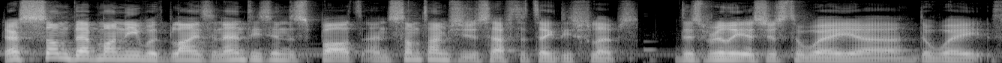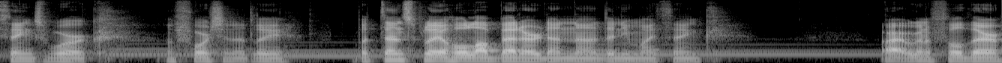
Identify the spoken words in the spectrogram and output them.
There's some dead money with blinds and antes in the spot, and sometimes you just have to take these flips this really is just the way uh, the way things work, unfortunately. but tens play a whole lot better than uh, than you might think. All right, we're gonna fold there.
